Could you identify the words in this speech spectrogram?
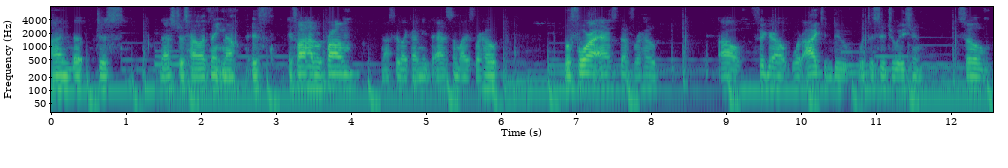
I ended up just that's just how I think now. If if I have a problem and I feel like I need to ask somebody for help, before I ask them for help, I'll figure out what I can do with the situation. So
